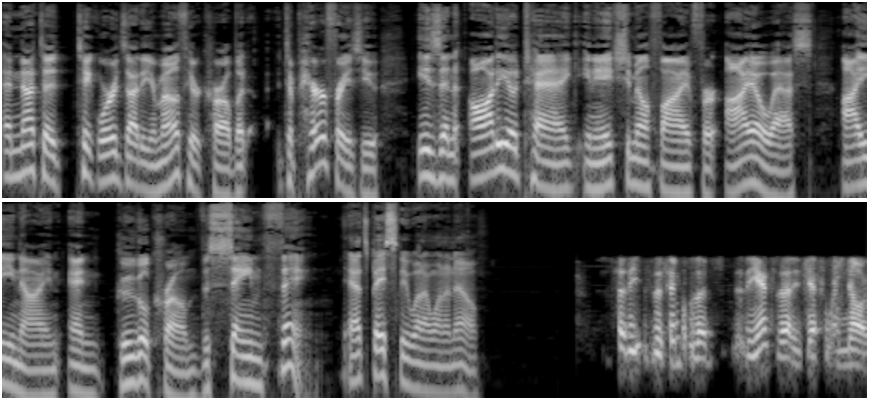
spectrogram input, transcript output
And not to take words out of your mouth here, Carl, but to paraphrase you, is an audio tag in HTML5 for iOS – IE9 and Google Chrome the same thing? Yeah, that's basically what I want to know. So the, the simple the, the answer to that is definitely no,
